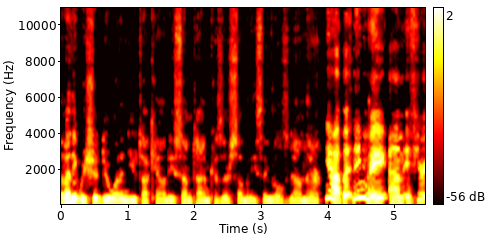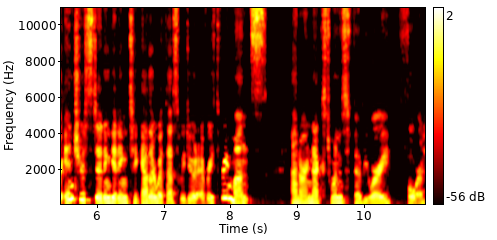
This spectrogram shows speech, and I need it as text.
And I think we should do one in Utah County sometime because there's so many singles down there. Yeah, but anyway, um, if you're interested in getting together with us, we do it every three months, and our next one is February 4th.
